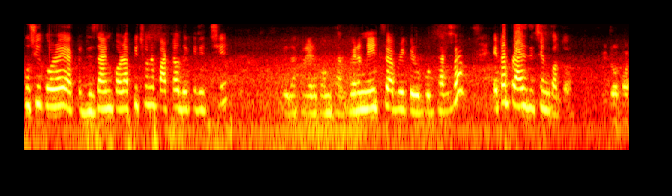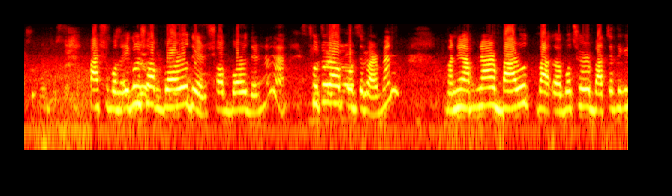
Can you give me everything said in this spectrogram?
কুচি করে একটা ডিজাইন করা। পিছনে পাটটাও দেখিয়ে দিচ্ছি। দেখেন এরকম থাকবে। এটা নেট ফ্যাব্রিকের উপর থাকবে। এটা প্রাইস দিচ্ছেন কত? এটাও 550 টাকা। পাঁচশো পনেরো এগুলো সব বড়দের সব বড়দের হ্যাঁ? ছোটরাও পড়তে পারবেন। মানে আপনার বারো বছরের বাচ্চা থেকে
